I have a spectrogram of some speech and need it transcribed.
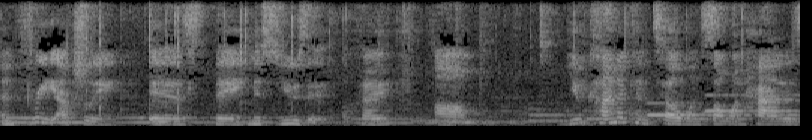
and three actually is they misuse it. Okay. Um, you kind of can tell when someone has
